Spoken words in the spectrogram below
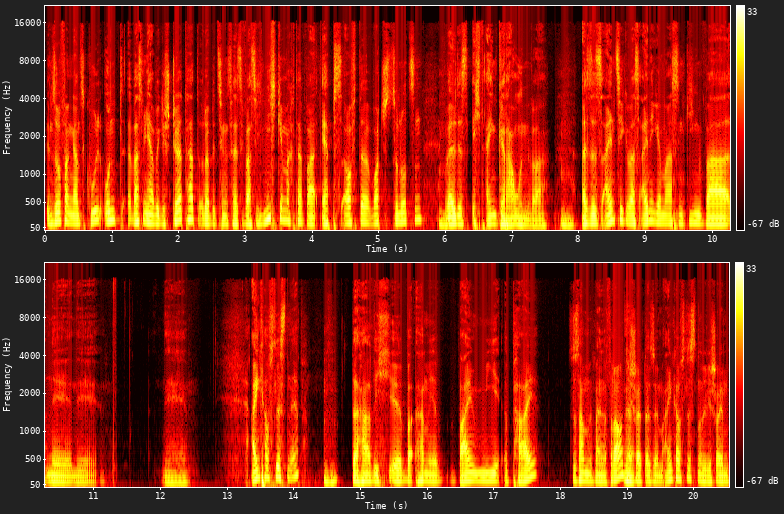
insofern ganz cool. Und was mich aber gestört hat, oder beziehungsweise was ich nicht gemacht habe, war Apps auf der Watch zu nutzen, Mhm. weil das echt ein Grauen war. Mhm. Also das Einzige, was einigermaßen ging, war eine, eine, eine Einkaufslisten-App. Mhm. Da habe ich, äh, haben wir Buy Me a Pie zusammen mit meiner Frau. Die Ja. schreibt also im Einkaufslisten oder wir schreiben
